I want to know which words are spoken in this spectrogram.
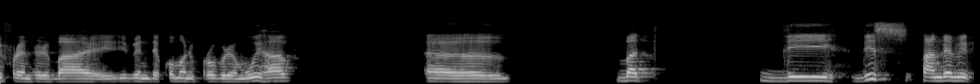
differently by even the common problem we have. Uh, but the this pandemic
